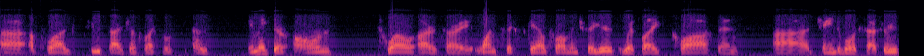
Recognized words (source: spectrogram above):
uh, a plug to Sideshow Collectibles because they make their own 12 or sorry, one six scale 12 inch figures with like cloth and uh, changeable accessories.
